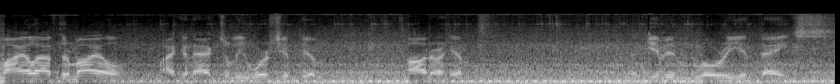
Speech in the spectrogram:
mile after mile, I can actually worship Him, honor Him, and give Him glory and thanks.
